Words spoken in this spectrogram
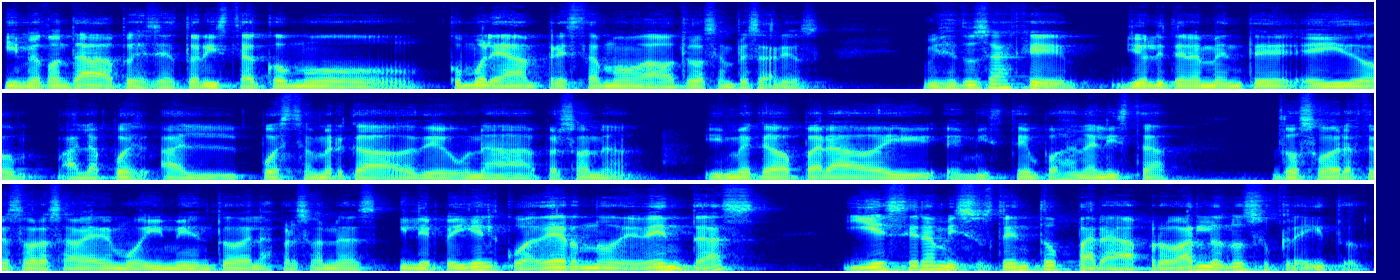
y me contaba, pues, el sectorista cómo, cómo le dan préstamo a otros empresarios. Me dice, tú sabes que yo literalmente he ido a al puesto de mercado de una persona y me he quedado parado ahí en mis tiempos de analista dos horas, tres horas a ver el movimiento de las personas y le pedí el cuaderno de ventas y ese era mi sustento para aprobarle o no su crédito.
